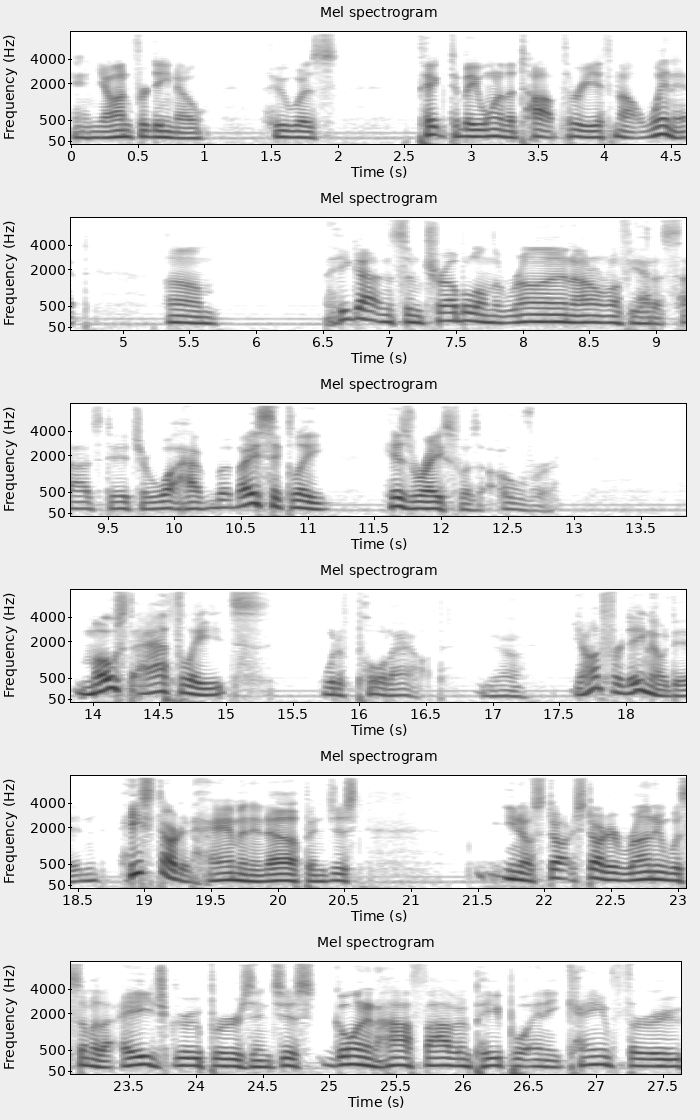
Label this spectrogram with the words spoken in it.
and Jan Frodeno, who was picked to be one of the top three, if not win it, um, he got in some trouble on the run. I don't know if he had a side stitch or what have, but basically his race was over. Most athletes would have pulled out. yeah. Jan Frodeno didn't. He started hamming it up and just, you know, start started running with some of the age groupers and just going and high fiving people. And he came through,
